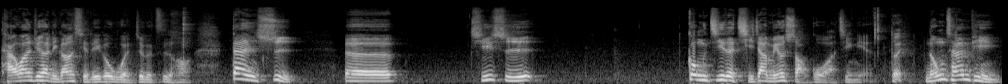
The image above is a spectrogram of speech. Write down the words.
台湾就像你刚刚写的一个“稳”这个字哈，但是呃，其实攻击的起价没有少过啊，今年对，农产品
